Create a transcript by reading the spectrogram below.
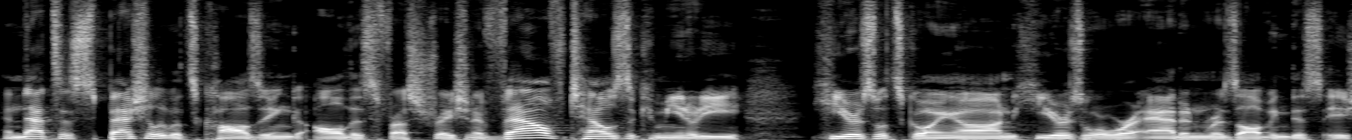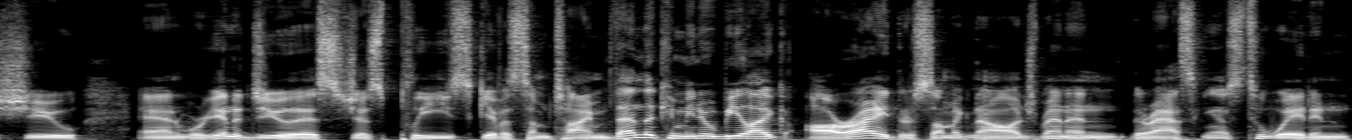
And that's especially what's causing all this frustration. If Valve tells the community, here's what's going on, here's where we're at in resolving this issue, and we're to do this, just please give us some time, then the community will be like, all right, there's some acknowledgement and they're asking us to wait. And,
